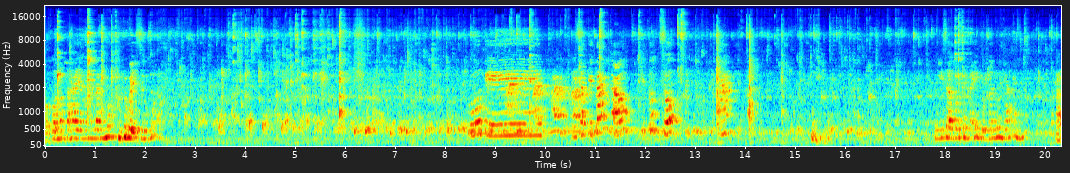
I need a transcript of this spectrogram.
Huwag ko matahayan ng lan mo. May suga. Okay. Isa kita kau. Itong sok. Ha? Yung isa daw siya na ito, ganun yan. Ha?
